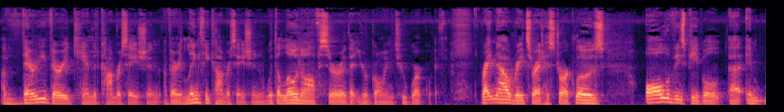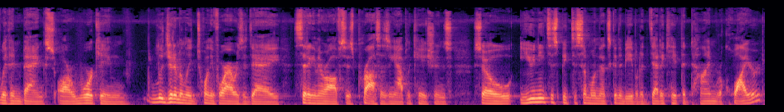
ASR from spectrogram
a very, very candid conversation, a very lengthy conversation with a loan officer that you're going to work with. Right now, rates are at historic lows. All of these people uh, in, within banks are working legitimately 24 hours a day sitting in their offices processing applications. So you need to speak to someone that's going to be able to dedicate the time required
